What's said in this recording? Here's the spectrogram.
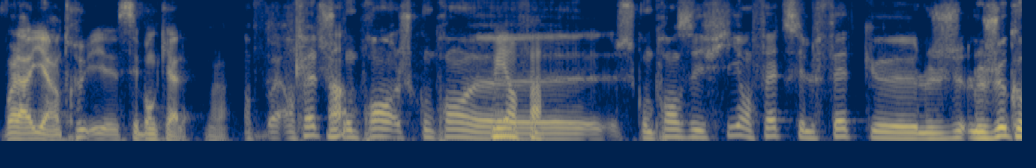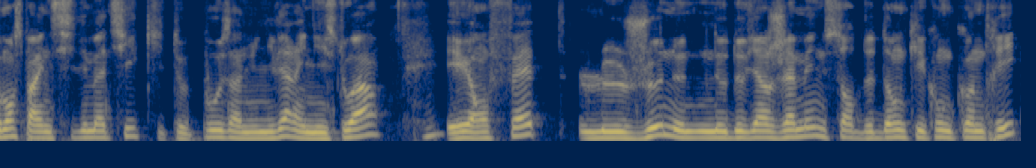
Voilà, il y a un truc, c'est bancal. Voilà. En fait, je ah. comprends, je comprends, euh, je comprends Zephy. En fait, c'est le fait que le jeu, commence par une cinématique qui te pose un univers, une histoire, mmh. et en fait, le jeu ne, ne, devient jamais une sorte de Donkey Kong Country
